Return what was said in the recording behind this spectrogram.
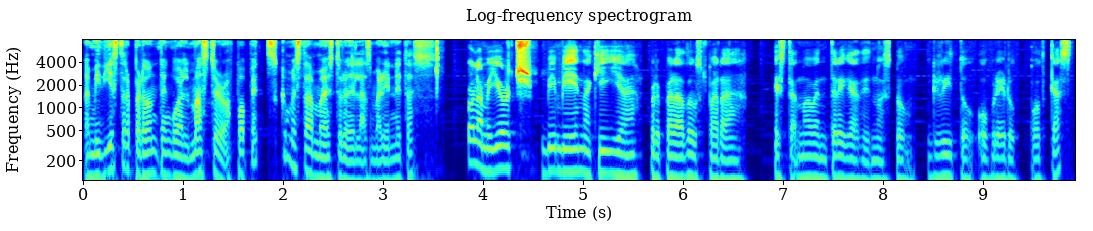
a mi diestra, perdón, tengo al Master of Puppets. ¿Cómo está, maestro de las marionetas? Hola, mi George. Bien, bien, aquí ya preparados para esta nueva entrega de nuestro Grito Obrero podcast.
